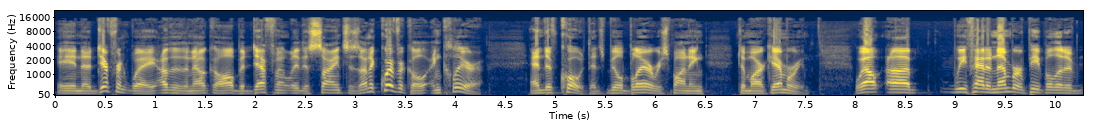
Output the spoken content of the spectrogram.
in a different way other than alcohol, but definitely the science is unequivocal and clear. End of quote. That's Bill Blair responding to Marc Emery. Well, uh, we've had a number of people that have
